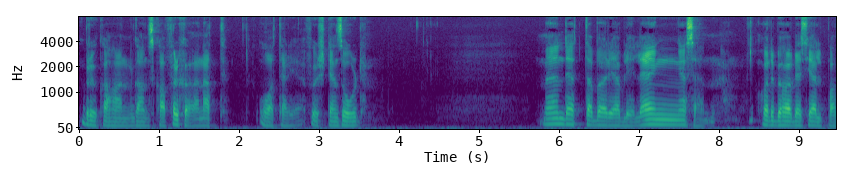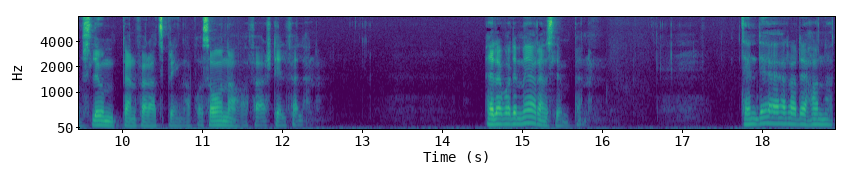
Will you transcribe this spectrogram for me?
brukar han ganska förskönat återge furstens ord. Men detta börjar bli länge sedan och det behövdes hjälp av slumpen för att springa på sådana affärstillfällen. Eller var det mer än slumpen? Tenderade han att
